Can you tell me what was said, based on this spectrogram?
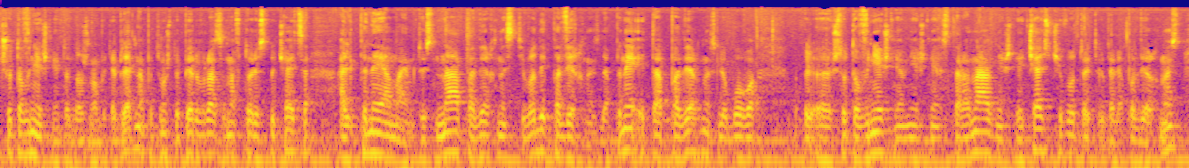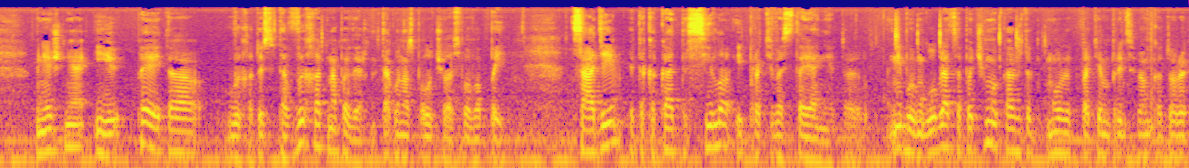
что-то внешнее это должно быть обязательно, потому что первый раз она в Торе случается альпнеямайм, то есть на поверхности воды, поверхность. Да. Пне – это поверхность любого э, что-то внешнее, внешняя сторона, внешняя часть чего-то и так далее, поверхность внешняя, и П это выход, то есть это выход на поверхность. Так у нас получилось слово П. Цади – это какая-то сила и противостояние. Это, не будем углубляться, почему каждый может по тем принципам, которые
